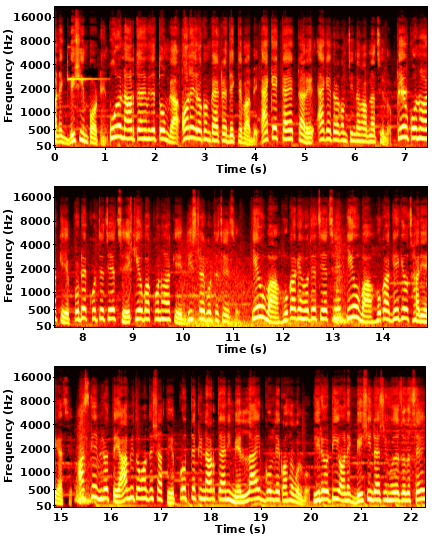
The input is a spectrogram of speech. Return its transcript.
অনেক বেশি ইম্পর্টেন্ট পুরো নারুতো অ্যানিমিতে তোমরা অনেক রকম ক্যারেক্টার দেখতে পাবে। এক এক ক্যারেক্টারের এক এক রকম চিন্তা ভাবনা ছিল। কেউ কোনো হাকে প্রোটেক্ট করতে চেয়েছে, কেউ বা কোনো হাকে ডিস্ট্রয় করতে চেয়েছে। কেউ বা হোকাগে হতে চেয়েছে, কেউ বা হোকাগে কেউ ছাড়িয়ে গেছে। আজকের ভিডিওতে আমি তোমাদের সাথে প্রত্যেকটি নারুতো অ্যানিমে লাইভ গোল নিয়ে কথা বলব। ভিডিওটি অনেক বেশি হতে চলেছে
